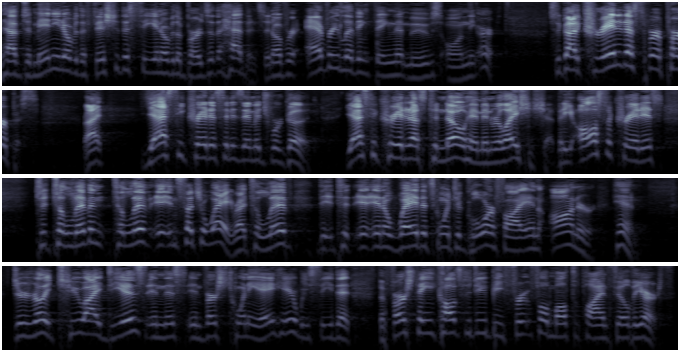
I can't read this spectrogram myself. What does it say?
and have dominion over the fish of the sea and over the birds of the heavens and over every living thing that moves on the earth. So God created us for a purpose, right? Yes, He created us in His image, we're good. Yes, He created us to know Him in relationship, but He also created us to, to, live, in, to live in such a way, right? To live to, in a way that's going to glorify and honor Him. There's really two ideas in this in verse 28 here. We see that the first thing he calls us to do be fruitful, multiply, and fill the earth.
